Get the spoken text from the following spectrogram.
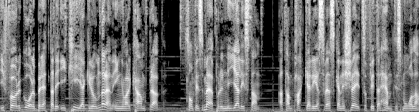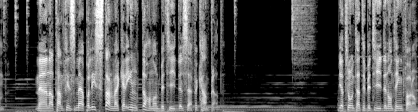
I förrgår berättade IKEA-grundaren Ingvar Kamprad, som finns med på den nya listan, att han packar resväskan i Schweiz och flyttar hem till Småland. Men att han finns med på listan verkar inte ha någon betydelse för Kamprad. Jag tror inte att det betyder någonting för dem.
